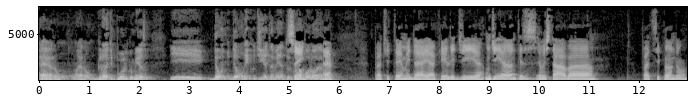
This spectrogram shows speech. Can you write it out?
É, era um, era um grande público mesmo. E deu um, deu um rico dia também, né? Tudo Sim, colaborou, né? É. Para te ter uma ideia, aquele dia, um dia antes eu estava participando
